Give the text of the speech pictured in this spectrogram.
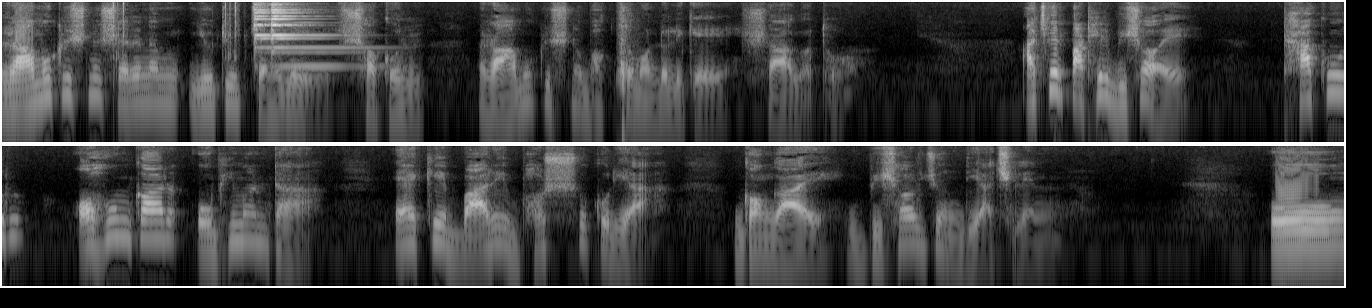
রামকৃষ্ণ শরণম ইউটিউব চ্যানেলে সকল রামকৃষ্ণ ভক্তমণ্ডলীকে স্বাগত। আজকের পাঠের বিষয়, ঠাকুর অহংকার অভিমানটা একেবারে ভস্য করিয়া গঙ্গায় বিসর্জন দিয়াছিলেন। ওং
